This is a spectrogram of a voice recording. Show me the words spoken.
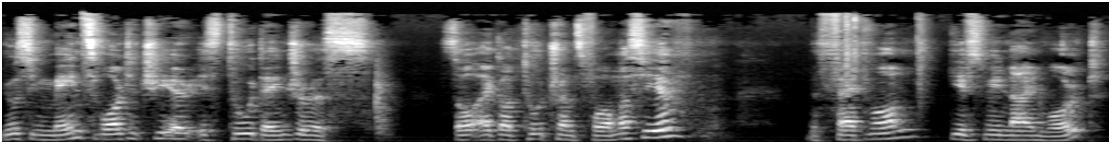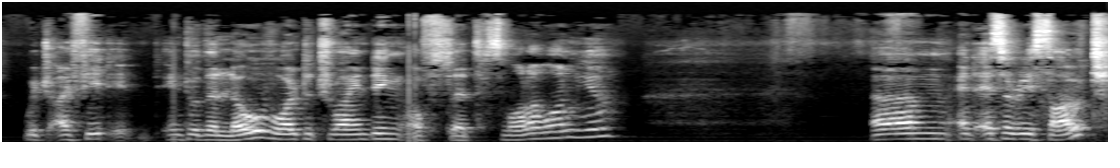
Using mains voltage here is too dangerous. So I got two transformers here. The fat one gives me 9 volt, which I feed into the low voltage winding of that smaller one here. Um, and as a result,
